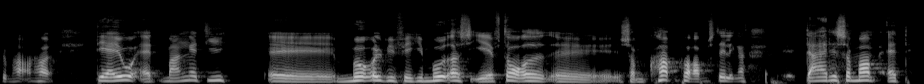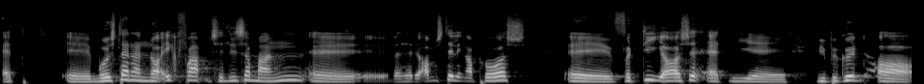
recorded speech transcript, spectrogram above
København-hold, det er jo, at mange af de øh, mål, vi fik imod os i efteråret, øh, som kom på omstillinger, der er det som om, at, at øh, Øh, modstanderen når ikke frem til lige så mange øh, hvad hedder det, omstillinger på os, øh, fordi også, at vi, øh, vi begyndte at,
